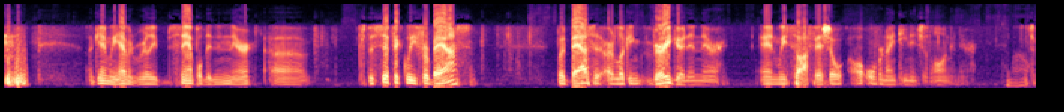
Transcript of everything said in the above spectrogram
again, we haven't really sampled it in there uh, specifically for bass, but bass are looking very good in there. And we saw fish o- over 19 inches long in there. Wow. It's a,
